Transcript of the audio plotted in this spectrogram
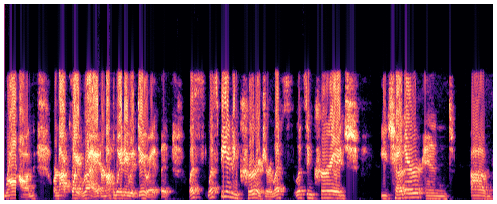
wrong or not quite right or not the way they would do it. But let's let's be an encourager. Let's let's encourage each other and um,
